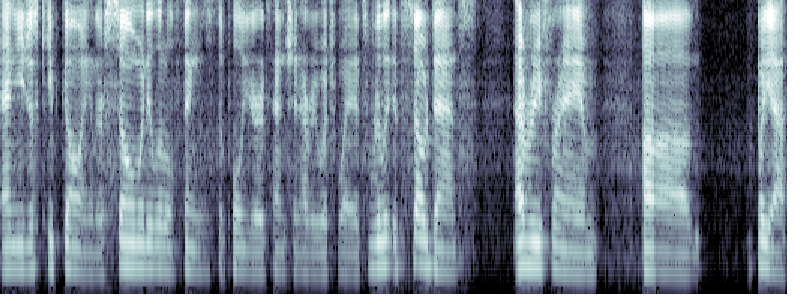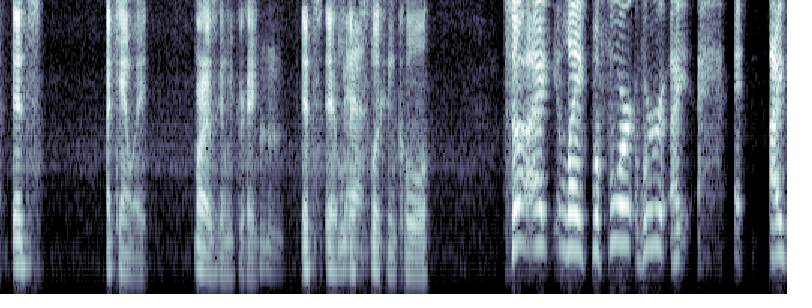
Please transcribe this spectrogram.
and you just keep going. And there's so many little things to pull your attention every which way. It's really it's so dense every frame. Um but yeah it's i can't wait. Mario's gonna be great. Mhm. it's it, it's looking cool So I like before we're I I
